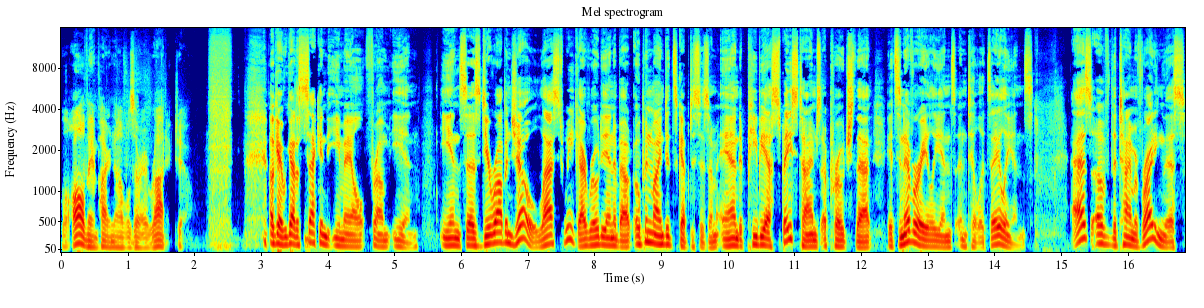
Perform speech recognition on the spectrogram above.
Well, all vampire novels are erotic, Joe. okay, we got a second email from Ian. Ian says, Dear Rob and Joe, last week I wrote in about open minded skepticism and PBS Spacetime's approach that it's never aliens until it's aliens. As of the time of writing this,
